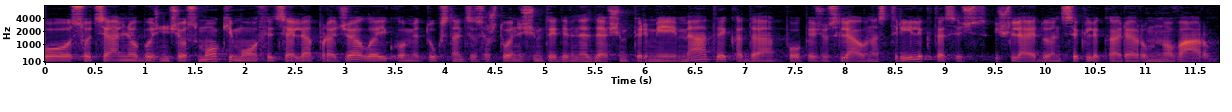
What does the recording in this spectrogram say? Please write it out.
o socialinio bažnyčios mokymo oficialia pradžia laikomi 1891 metai, kada popiežius Leonas XIII išleido encikliką Rerum Novarum.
